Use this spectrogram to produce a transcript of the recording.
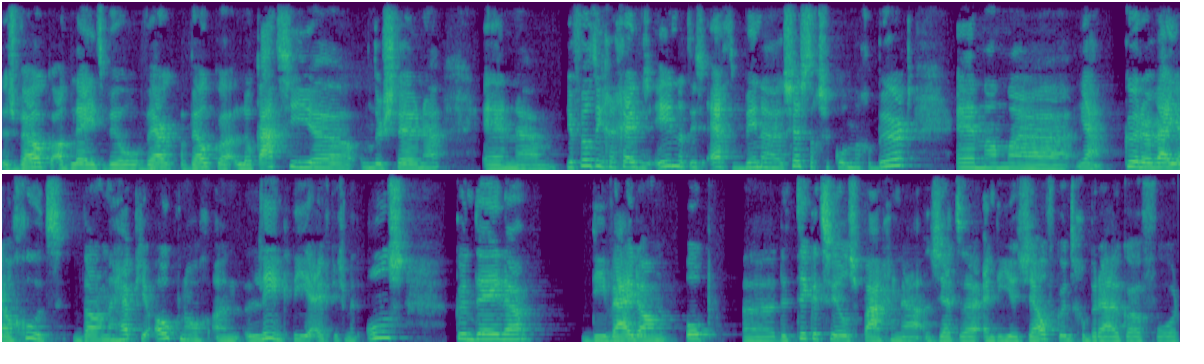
Dus welke atleet wil welke locatie ondersteunen. En um, je vult die gegevens in. Dat is echt binnen 60 seconden gebeurd. En dan uh, ja, keuren wij jou goed. Dan heb je ook nog een link die je eventjes met ons kunt delen. Die wij dan op uh, de ticket sales pagina zetten. En die je zelf kunt gebruiken voor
